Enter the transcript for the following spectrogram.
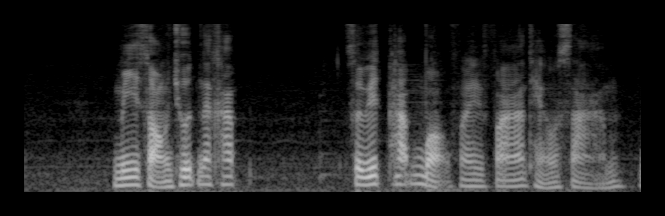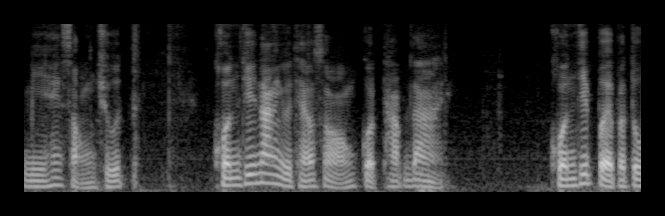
500 มี 2 ชุดนะครับ สวิตช์พับเบาะไฟฟ้าแถว 3 มีให้ 2 ชุด คนที่นั่งอยู่แถว 2 กดพับได้ คนที่เปิดประตู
